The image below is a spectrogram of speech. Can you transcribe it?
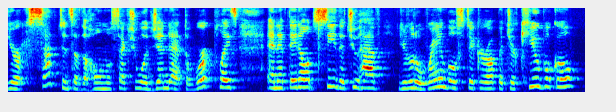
your acceptance of the homosexual agenda at the workplace. And if they don't see that you have your little rainbow sticker up at your cubicle,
